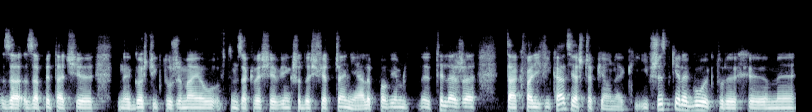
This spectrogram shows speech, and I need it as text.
za, zapytać y, gości, którzy mają w tym zakresie większe doświadczenie, ale powiem tyle, że ta kwalifikacja szczepionek i wszystkie reguły, których my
